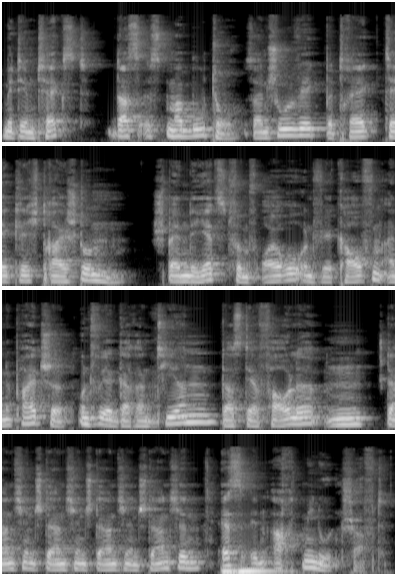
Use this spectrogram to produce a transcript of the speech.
mit dem Text, das ist Mabuto. Sein Schulweg beträgt täglich drei Stunden. Spende jetzt fünf Euro und wir kaufen eine Peitsche. Und wir garantieren, dass der Faule mh, hm, Sternchen, Sternchen, Sternchen, Sternchen es in acht Minuten schafft.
